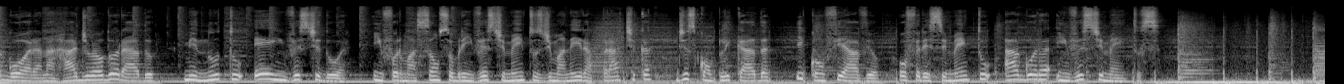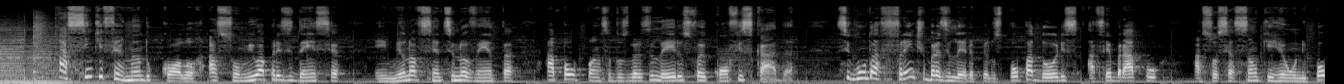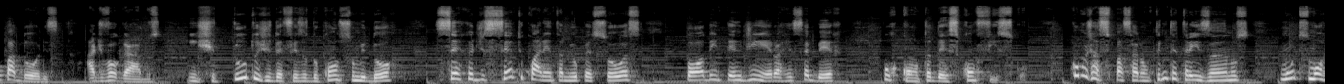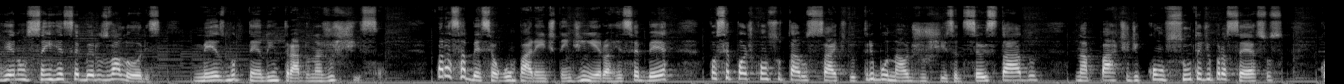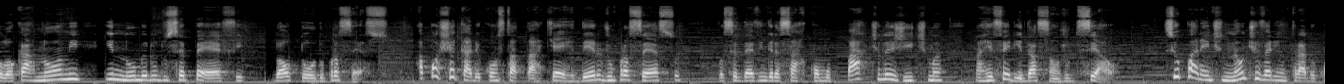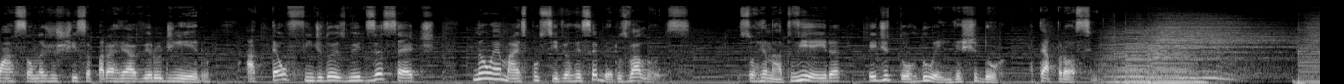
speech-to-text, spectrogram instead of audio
Agora na Rádio Eldorado, Minuto e Investidor. Informação sobre investimentos de maneira prática, descomplicada e confiável. Oferecimento Agora Investimentos. Assim que Fernando Collor assumiu a presidência em 1990, a poupança dos brasileiros foi confiscada. Segundo a Frente Brasileira pelos Poupadores, a FEBRAPO, associação que reúne poupadores, advogados e institutos de defesa do consumidor, cerca de 140 mil pessoas podem ter dinheiro a receber por conta desse confisco. Como já se passaram 33 anos, muitos morreram sem receber os valores, mesmo tendo entrado na justiça. Para saber se algum parente tem dinheiro a receber, você pode consultar o site do Tribunal de Justiça de seu estado na parte de consulta de processos, colocar nome e número do CPF do autor do processo. Após checar e constatar que é herdeiro de um processo, você deve ingressar como parte legítima na referida ação judicial. Se o parente não tiver entrado com a ação na justiça para reaver o dinheiro até o fim de 2017, não é mais possível receber os valores. Eu sou Renato Vieira, editor do E-Investidor. Até a próxima.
